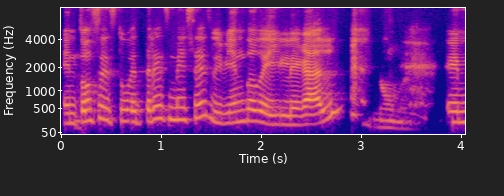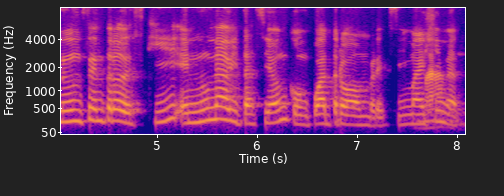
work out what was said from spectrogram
Entonces estuve tres meses viviendo de ilegal en un centro de esquí, en una habitación con cuatro hombres, imagínate.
